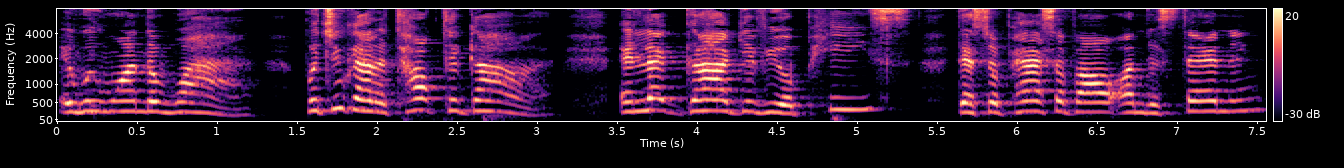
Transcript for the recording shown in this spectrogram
and we wonder why, but you got to talk to God and let God give you a peace that surpasses all understanding.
